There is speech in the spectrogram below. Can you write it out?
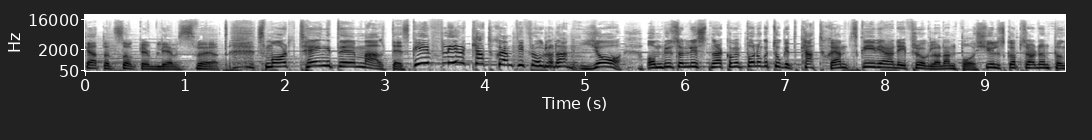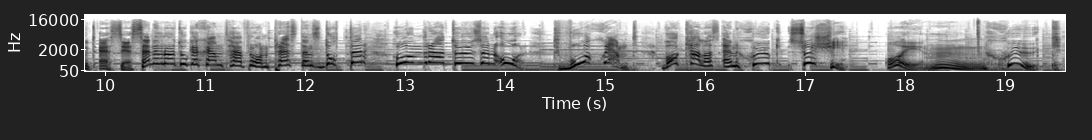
Katt socker blev söt. Smart tänkt, eh, Malte. Skriv fler kattskämt i frågelådan. Ja, om du som lyssnar kommer på något tokigt kattskämt, skriv gärna det i frågelådan på kylskåpsradion.se. Sen är det några tokiga skämt här från prästens dotter. 100 000 år! Två skämt! Vad kallas en sjuk sushi? Oj, mm, sjuk.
